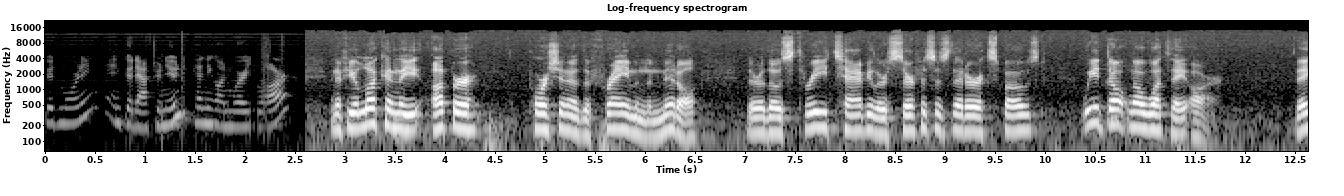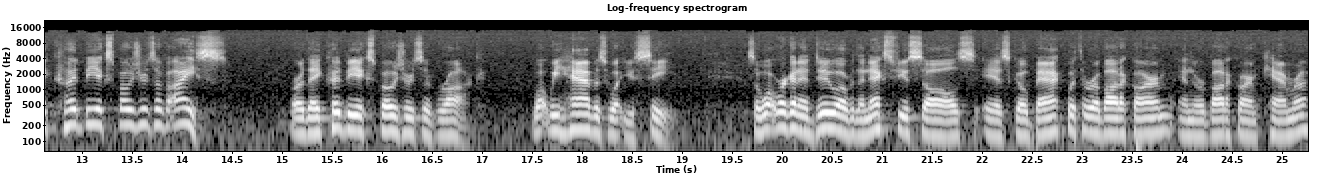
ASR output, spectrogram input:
Good morning and good afternoon, depending on where you are. And if you look in the upper portion of the frame in the middle, there are those three tabular surfaces that are exposed. We don't know what they are. They could be exposures of ice, or they could be exposures of rock. What we have is what you see. So what we're going to do over the next few sols is go back with the robotic arm and the robotic arm camera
